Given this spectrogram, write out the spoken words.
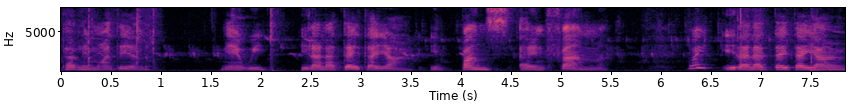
Parlez-moi d'elle. Bien oui, il a la tête ailleurs. Il pense à une femme. Oui, il a la tête ailleurs.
